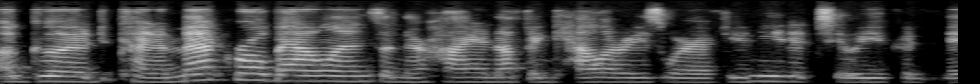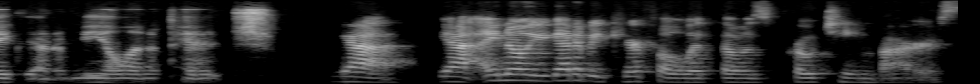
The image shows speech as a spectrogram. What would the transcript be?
a good kind of macro balance and they're high enough in calories where if you needed to, you could make that a meal in a pinch. Yeah, yeah. I know you got to be careful with those protein bars.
